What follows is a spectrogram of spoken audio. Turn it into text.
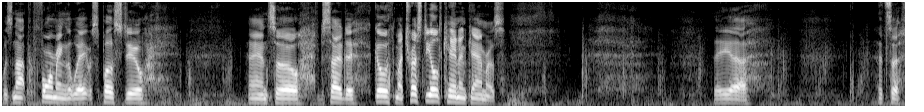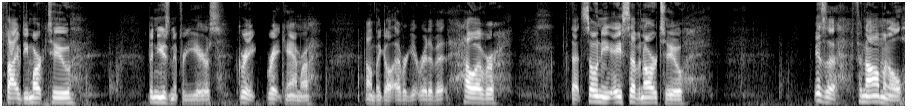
was not performing the way it was supposed to. And so I've decided to go with my trusty old Canon cameras. They, uh, it's a 5D Mark II. Been using it for years. Great, great camera. I don't think I'll ever get rid of it. However, that Sony a7R II is a phenomenal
